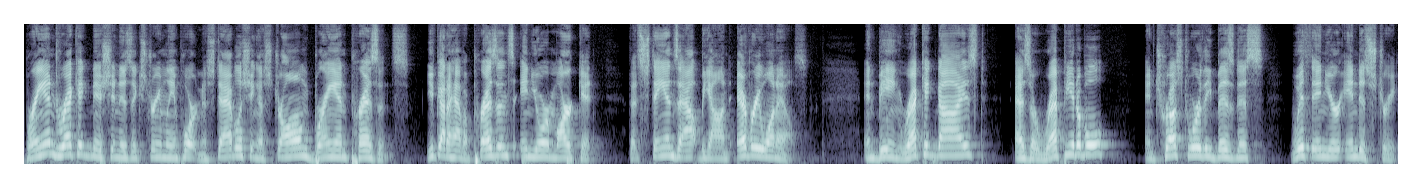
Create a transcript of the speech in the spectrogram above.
Brand recognition is extremely important. Establishing a strong brand presence. You've got to have a presence in your market that stands out beyond everyone else. And being recognized as a reputable and trustworthy business within your industry.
